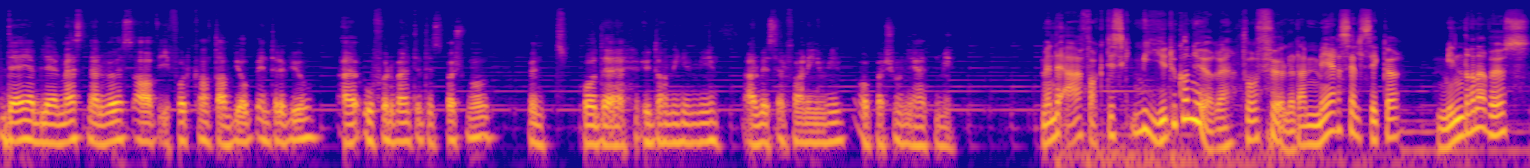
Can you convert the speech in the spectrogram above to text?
Det jeg blir mest nervøs av i forkant av jobbintervju, er uforventede spørsmål rundt både utdanningen min, arbeidserfaringen min og personligheten min. Men det er faktisk mye du kan gjøre for å føle deg mer selvsikker, mindre nervøs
